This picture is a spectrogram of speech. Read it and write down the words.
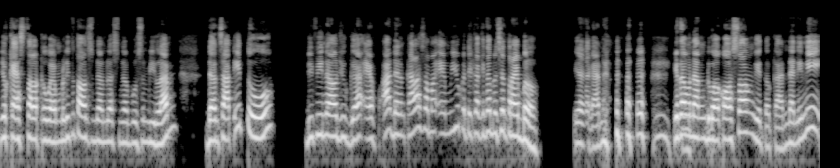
Newcastle ke Wembley itu tahun 1999 dan saat itu di final juga FA dan kalah sama MU ketika kita berhasil treble. Ya kan? Kita menang 2-0 gitu kan. Dan ini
